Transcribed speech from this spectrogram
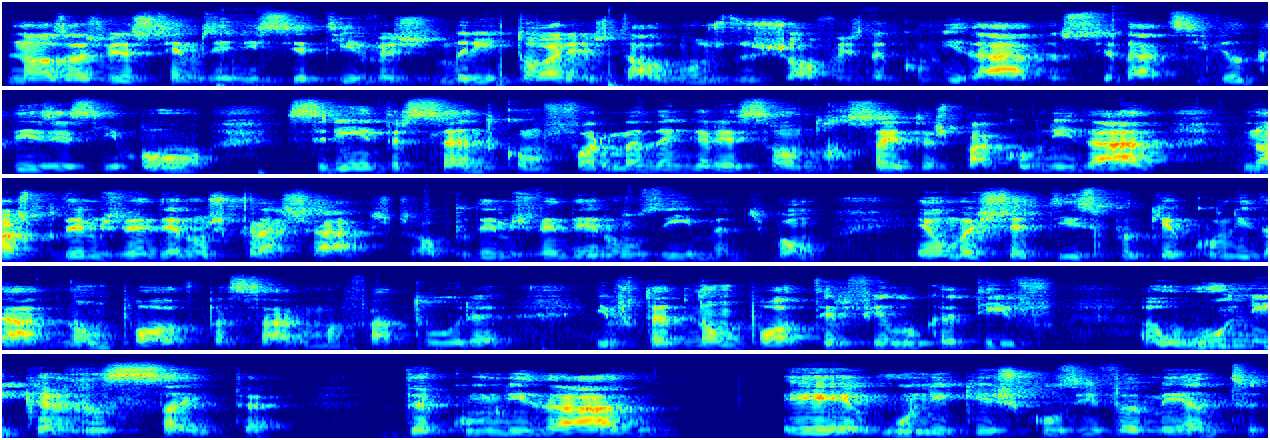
nós às vezes temos iniciativas meritórias de alguns dos jovens da comunidade, da sociedade civil, que dizem assim: bom, seria interessante, como forma de angariação de receitas para a comunidade, nós podemos vender uns crachás ou podemos vender uns ímãs. Bom, é uma chatice porque a comunidade não pode passar uma fatura e, portanto, não pode ter fim lucrativo. A única receita da comunidade é única e exclusivamente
